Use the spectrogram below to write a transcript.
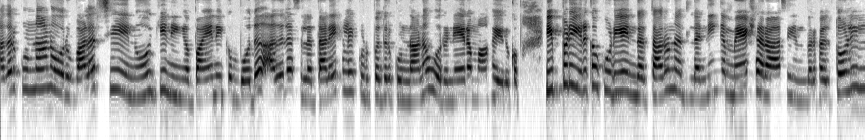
அதற்குண்டான ஒரு வளர்ச்சியை நோக்கி நீங்க பயணிக்கும் போது அதுல சில தடைகளை கொடுப்பதற்குண்டான ஒரு நேரமாக இருக்கும். இப்படி இருக்கக்கூடிய இந்த தருணத்துல நீங்க மேஷ ராசி என்பர்கள் தொழில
